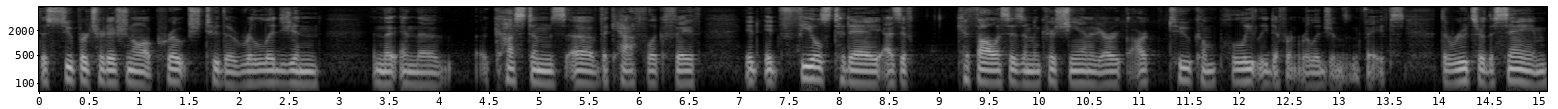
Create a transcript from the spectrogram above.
the super traditional approach to the religion and the, and the customs of the Catholic faith. It, it feels today as if Catholicism and Christianity are, are two completely different religions and faiths. The roots are the same,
